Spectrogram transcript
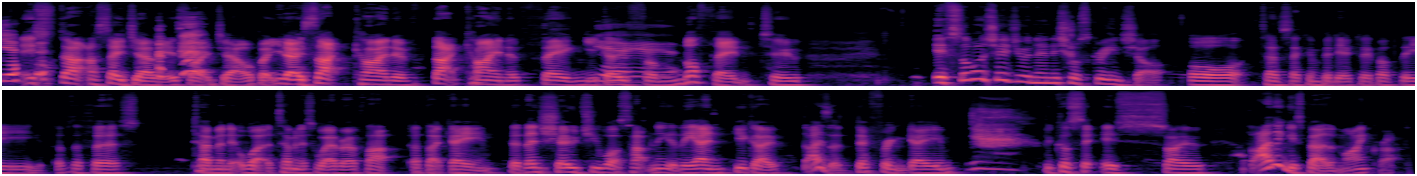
Yeah. It's that I say jelly, it's like gel, but you know, it's that kind of that kind of thing. You Yeah, go from yeah. nothing to if someone showed you an initial screenshot or 10 second video clip of the of the first 10 minute or 10 minutes or whatever of that of that game that then showed you what's happening at the end you go that is a different game because it is so i think it's better than minecraft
